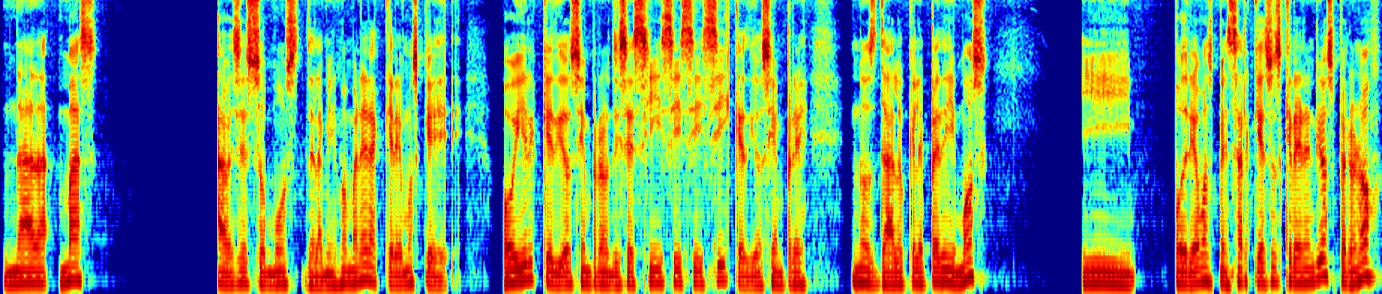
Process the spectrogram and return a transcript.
nada más. A veces somos de la misma manera, queremos que oír que Dios siempre nos dice sí, sí, sí, sí, que Dios siempre nos da lo que le pedimos. Y podríamos pensar que eso es creer en Dios, pero no.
